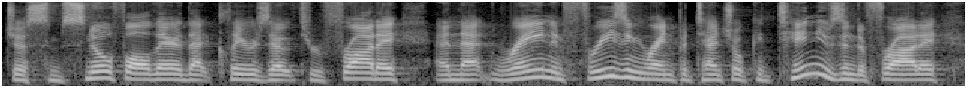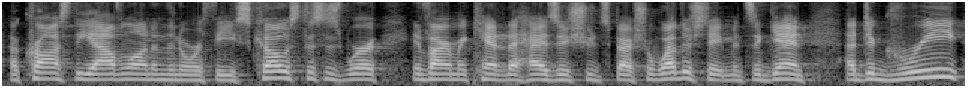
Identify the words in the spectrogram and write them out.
just some snowfall there that clears out through Friday. And that rain and freezing rain potential continues into Friday across the Avalon and the northeast coast. This is where Environment Canada has issued special weather statements. Again, a degree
